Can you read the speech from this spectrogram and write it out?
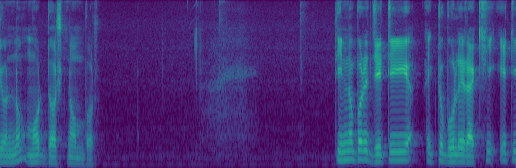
জন্য মোট দশ নম্বর। তিন নম্বরে যেটি একটু বলে রাখি, এটি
